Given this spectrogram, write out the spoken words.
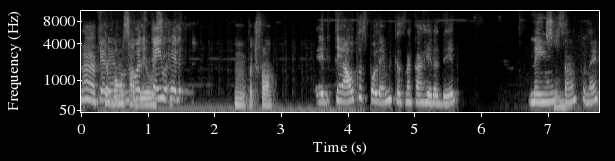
É, porque é bom saber. Não, ele tem, ele, hum, pode falar. Ele tem altas polêmicas na carreira dele. Nenhum Sim. santo, né?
